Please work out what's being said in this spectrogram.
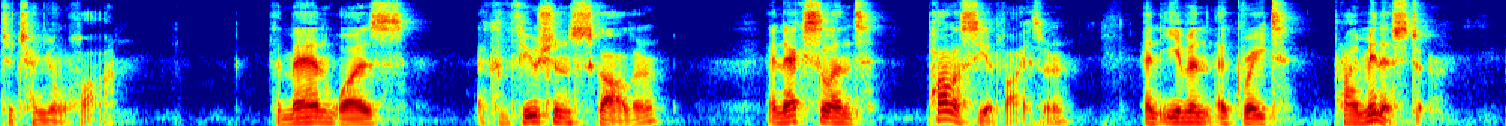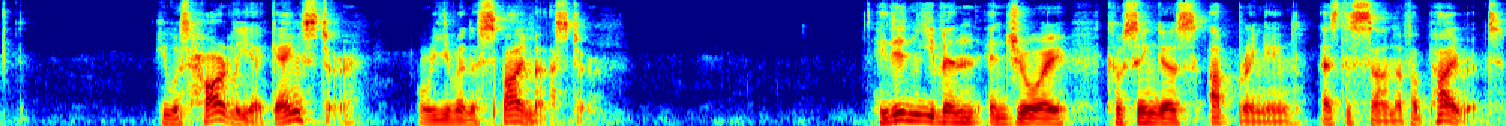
to Chen Yonghua. the man was a Confucian scholar, an excellent policy advisor, and even a great prime minister. He was hardly a gangster or even a spy master. He didn't even enjoy Koxinga's upbringing as the son of a pirate.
